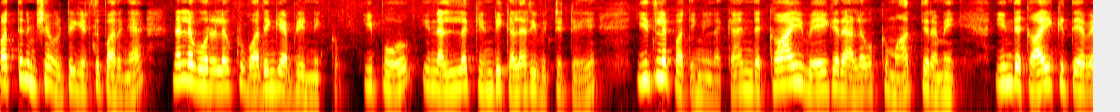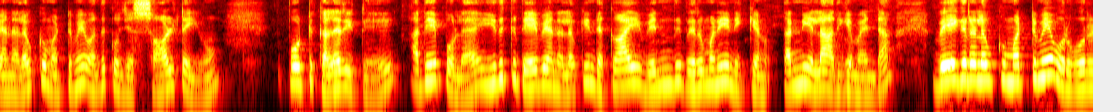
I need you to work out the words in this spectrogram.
பத்து நிமிஷம் விட்டு எடுத்து பாருங்கள் நல்ல ஓரளவுக்கு வதங்கி அப்படியே நிற்கும். இப்போது நல்லா கிண்டி கிளறி விட்டுட்டு இதில் பார்த்தீங்கன்னாக்கா இந்த காய் வேகிற அளவுக்கு மாத்திரமே இந்த காய்க்கு தேவையான அளவுக்கு மட்டுமே வந்து கொஞ்சம் சால்ட்டையும் போட்டு கிளறிட்டு அதே போல் இதுக்கு தேவையான அளவுக்கு இந்த காய் வெந்து வெறுமனே நிற்கணும். தண்ணியெல்லாம் அதிகம் வேண்டாம். வேகிற அளவுக்கு மட்டுமே ஒரு ஒரு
